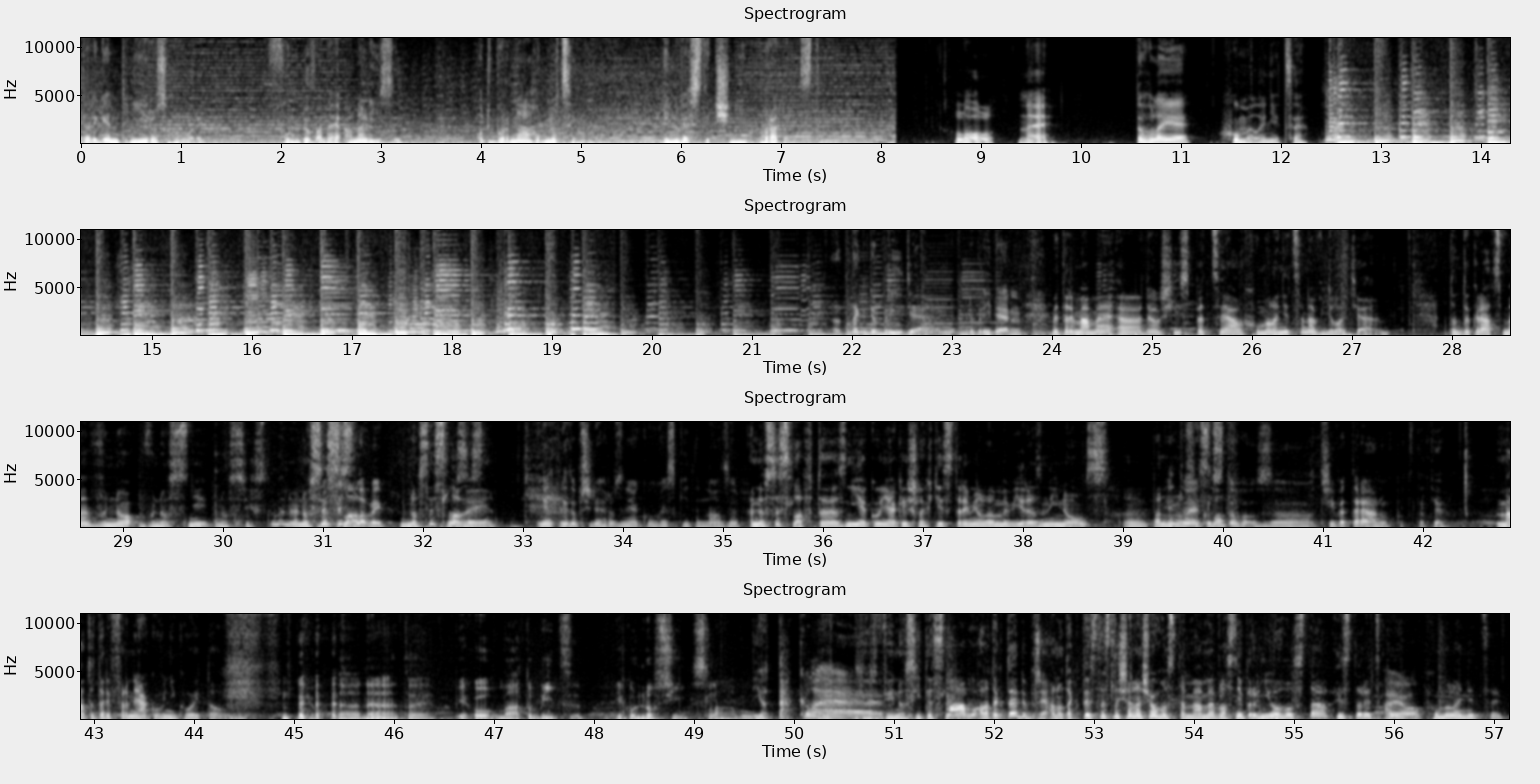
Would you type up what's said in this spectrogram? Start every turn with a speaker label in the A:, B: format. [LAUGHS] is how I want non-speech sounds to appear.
A: Inteligentní rozhovory, fundované analýzy, odborná hodnocení, investiční poradenství. Lol, ne. Tohle je chumelenice.
B: Tak dobrý den.
C: Dobrý den.
B: My tady máme uh, další speciál Chumelenice na výletě. A tentokrát jsme v, no, v Nosni, Nos, jak se to jmenuje? Nosislav.
C: Nosislavy.
B: Nosislavy.
C: Mně, to přijde hrozně jako hezký ten název.
B: Nosislav, to zní jako nějaký šlechtic, který měl velmi výrazný nos. Eh, Pan
C: Je to
B: Nosislav.
C: jako z toho, z eh, tří veteránů v podstatě.
B: Máte tady frňákovník, Vojto. [LAUGHS]
D: Jo. Ne, ne, to je, jako má to být, jako nosí slávu.
C: Jo, takhle.
B: Jo, vy nosíte slávu, ale tak to je dobře. Ano, tak ty jste slyšel našeho hosta. Máme vlastně prvního hosta historicky
C: A jo.
B: v Chumelenici.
